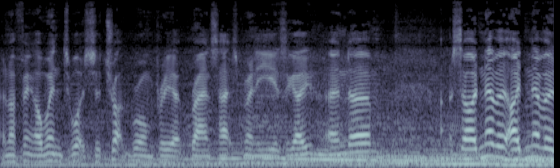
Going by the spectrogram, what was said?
and I think I went to watch the Truck Grand Prix at Brands Hatch many years ago, and um, so I'd never, I'd never,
